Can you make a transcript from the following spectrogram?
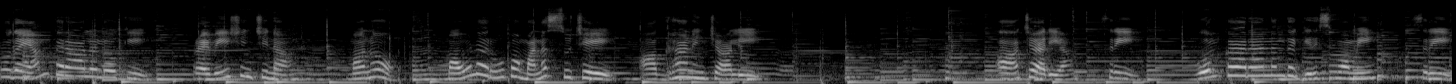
హృదయాంతరాలలోకి ప్రవేశించిన మనో మౌన రూప మనస్సుచే ఆఘ్రానించాలి ఆచార్య శ్రీ ఓంకారానంద గిరిస్వామి శ్రీ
